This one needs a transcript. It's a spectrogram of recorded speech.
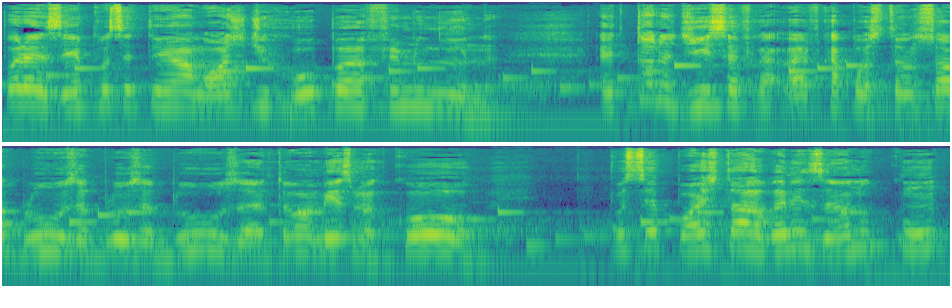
Por exemplo, você tem uma loja de roupa feminina. E todo dia você vai ficar postando só blusa, blusa, blusa, então a mesma cor. Você pode estar organizando com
